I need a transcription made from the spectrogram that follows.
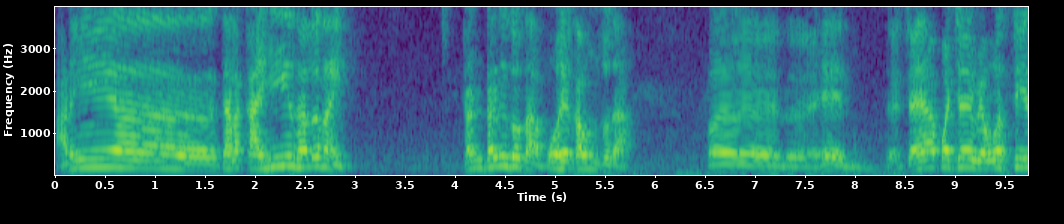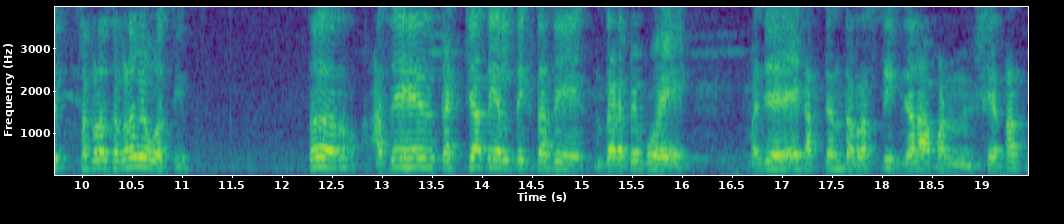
आणि त्याला काहीही झालं नाही. ठणठणीत होता पोहे खाऊन सुद्धा. हे चयापचय व्यवस्थित सगळं सगळं व्यवस्थित. तर असे हे कच्च्या तेल तिखटाचे दडपे पोहे म्हणजे एक अत्यंत रस्टिक ज्याला आपण शेतात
